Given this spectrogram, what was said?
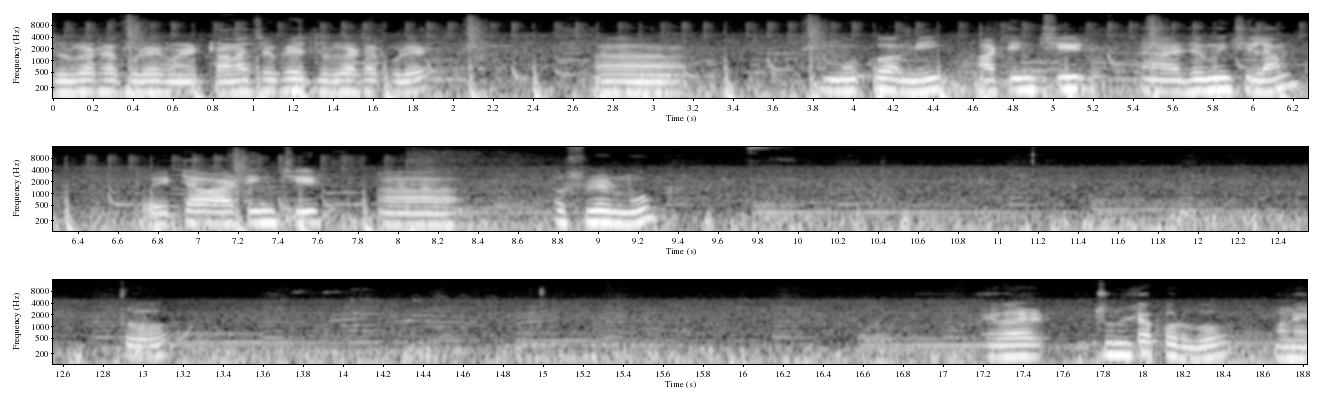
দুর্গা ঠাকুরের মানে টানা চোখের দুর্গা ঠাকুরের মুখও আমি আট ইঞ্চির জমিয়েছিলাম। তো এটাও আট ইঞ্চির অসুরের মুখ। তো চুলটা করব মানে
